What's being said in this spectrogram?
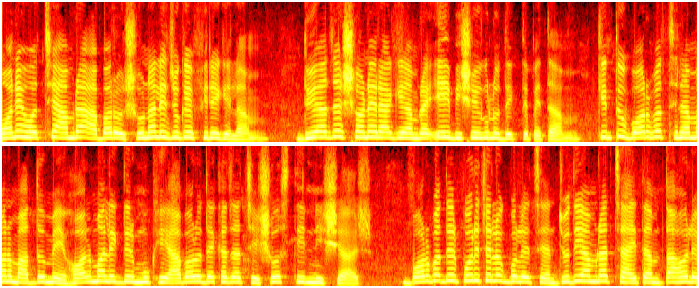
মনে হচ্ছে আমরা আবারও সোনালী যুগে ফিরে গেলাম। দুই হাজার সনের আগে আমরা এই বিষয়গুলো দেখতে পেতাম। কিন্তু বরবাদ সিনেমার মাধ্যমে হল মালিকদের মুখে আবারও দেখা যাচ্ছে স্বস্তির নিঃশ্বাস। বরবাদের পরিচালক বলেছেন, যদি আমরা চাইতাম, তাহলে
